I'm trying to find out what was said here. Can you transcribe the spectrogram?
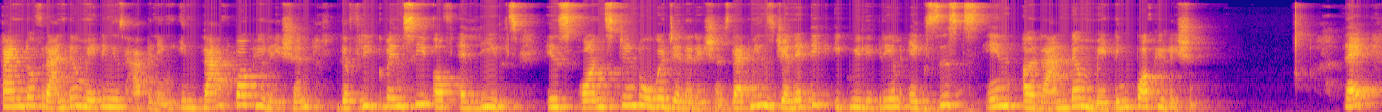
kind of random mating is happening, in that population, the frequency of alleles is constant over generations. That means genetic equilibrium exists in a random mating population. Right?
